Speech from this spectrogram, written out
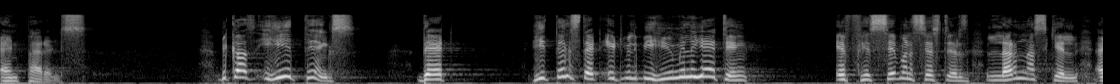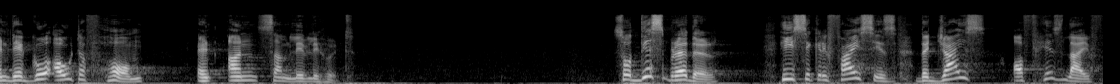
and parents. Because he thinks that he thinks that it will be humiliating if his seven sisters learn a skill and they go out of home and earn some livelihood. So this brother he sacrifices the joys of his life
